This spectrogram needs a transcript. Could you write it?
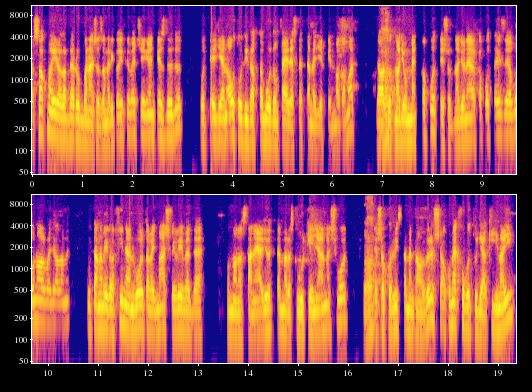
szakmailag a berobbanás az amerikai követségen kezdődött, ott egy ilyen autodidakta módon fejlesztettem egyébként magamat, de az Aha. ott nagyon megkapott, és ott nagyon elkapott a, izé a vonal, vagy valami. Utána még a Finen voltam egy másfél évet, de onnan aztán eljöttem, mert az túl kényelmes volt, Aha. és akkor visszamentem a vörösre, akkor megfogott ugye a kínai,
